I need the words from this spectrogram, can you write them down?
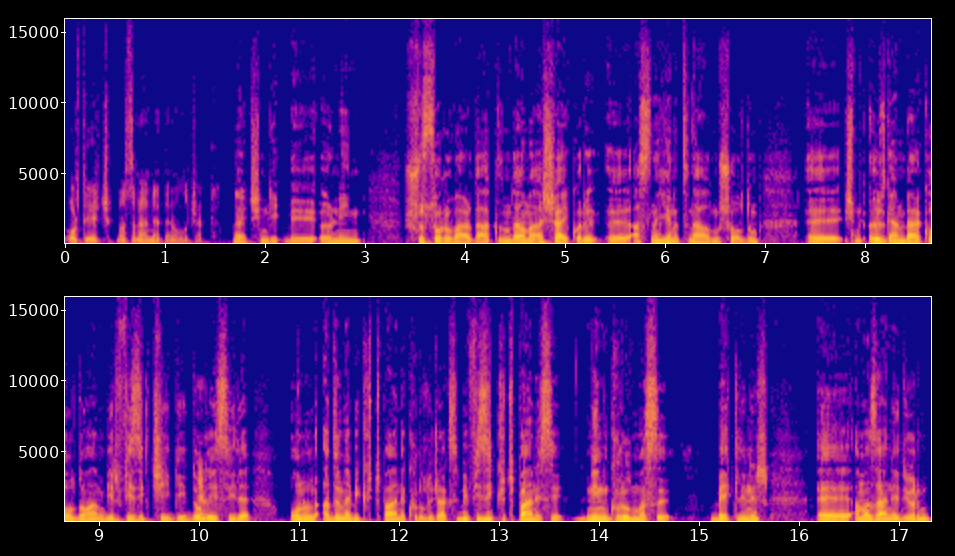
ortaya çıkmasına neden olacak. Evet şimdi e, örneğin şu soru vardı aklımda ama aşağı yukarı e, aslında yanıtını almış oldum. E, şimdi Özgen Berkol Doğan bir fizikçiydi. Dolayısıyla onun adına bir kütüphane kurulacaksa bir fizik kütüphanesinin kurulması beklenir. E, ama zannediyorum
